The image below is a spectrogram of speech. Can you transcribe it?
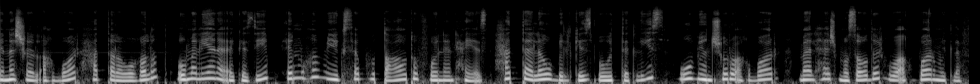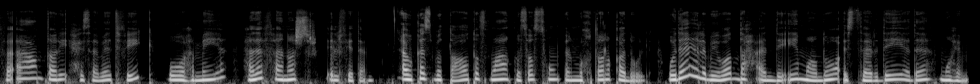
لنشر الأخبار حتى لو غلط ومليانة أكاذيب المهم يكسبوا التعاطف والانحياز حتى لو بالكذب والتدليس وبينشروا أخبار ملهاش مصادر وأخبار متلفقة عن طريق حسابات فيك ووهمية هدفها نشر الفتن. أو كسب التعاطف مع قصصهم المختلقة دول. وده اللي بيوضح قد إيه موضوع السردية ده مهم.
